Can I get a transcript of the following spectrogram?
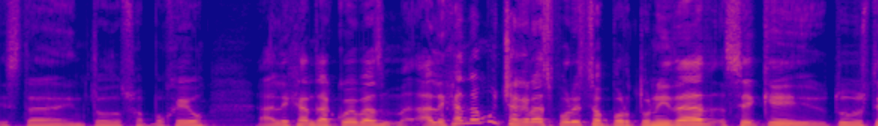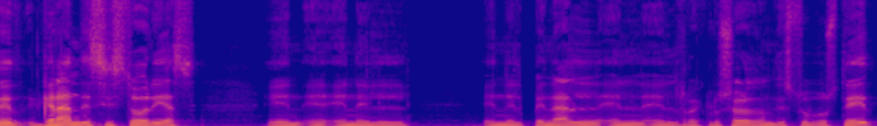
está en todo su apogeo. Alejandra Cuevas, Alejandra, muchas gracias por esta oportunidad. Sé que tuvo usted grandes historias en, el, en el penal, en el reclusorio donde estuvo usted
